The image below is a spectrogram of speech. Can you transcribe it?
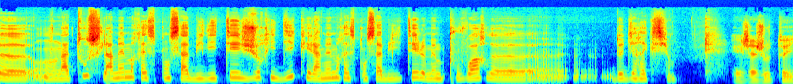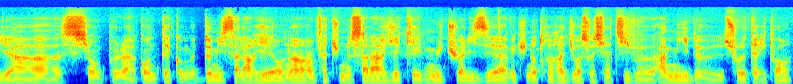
on a tous la même responsabilité juridique et la même responsabilité, le même pouvoir de direction. Et j'ajoute, il y a, si on peut la compter comme demi-salarié, on a en fait une salariée qui est mutualisée avec une autre radio associative euh, amie de, sur le territoire,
